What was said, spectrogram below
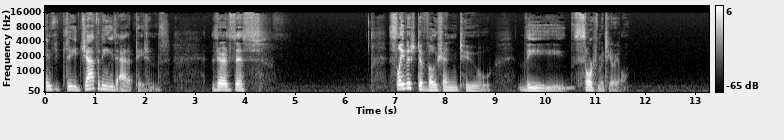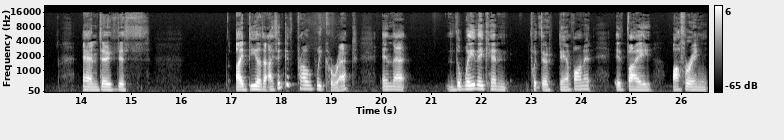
in the Japanese adaptations, there's this slavish devotion to the source material. And there's this idea that I think is probably correct in that the way they can put their stamp on it is by offering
